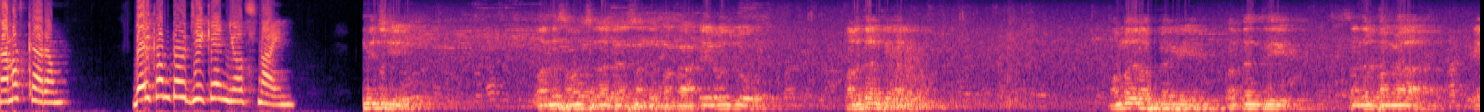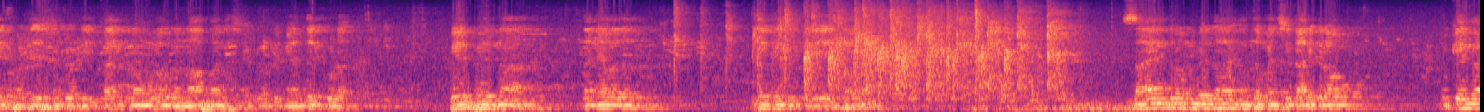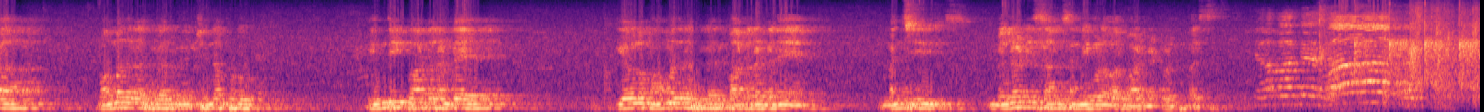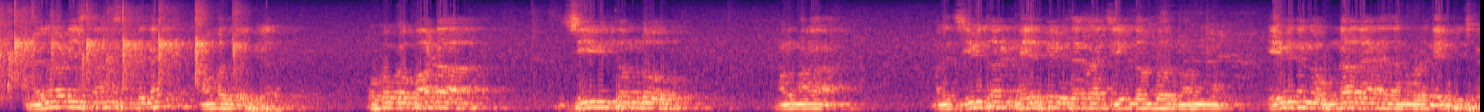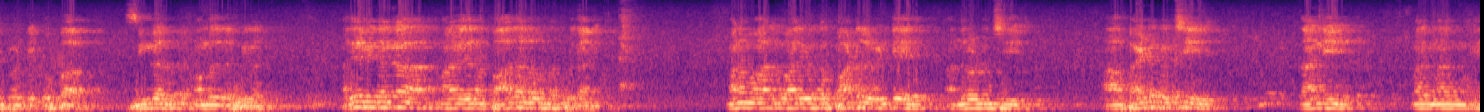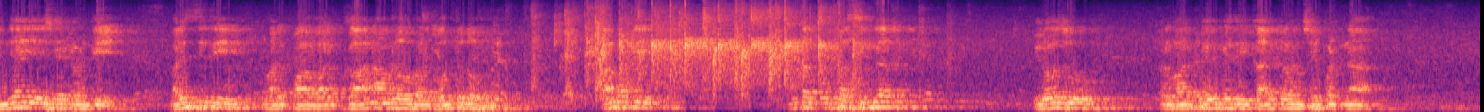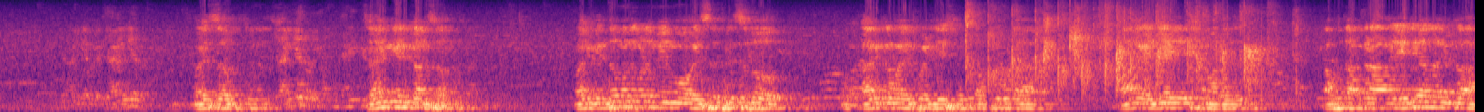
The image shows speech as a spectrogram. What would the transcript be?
నమస్కారం. Welcome to GK news nine. వంద సంవత్సరాల సందర్భంగా ఈరోజు వర్ధంతి కార్యక్రమం. మొహమ్మద్ రఫ్ గారి వర్ధంతి సందర్భంగా ఏర్పాటు చేసినటువంటి కార్యక్రమంలో నన్ను ఆహ్వానించినటువంటి మీ అందరికీ కూడా పేరు పేరున ధన్యవాదాలు. తెలియజేస్తా సాయంత్రం వేళ ఇంత మంచి కార్యక్రమం ముఖ్యంగా మహమ్మద్ రఫీ గారు మేము చిన్నప్పుడు హిందీ పాటలు అంటే కేవలం మహమ్మద్ రఫీ గారి పాటలు అంటేనే మంచి మెలోడీ సాంగ్స్ అన్నీ కూడా వారు పాడినటువంటి పరిస్థితి. మెలోడీ సాంగ్స్ అంటేనే మహమ్మద్ రఫీ గారు. ఒక్కొక్క పాట జీవితంలో మనం మన మన జీవితానికి నేర్పే విధంగా జీవితంలో మనము ఏ విధంగా ఉండాలి అనే దాన్ని కూడా నేర్పించినటువంటి గొప్ప సింగర్ మహమ్మద్ రఫీ గారు. అదేవిధంగా మనం ఏదైనా బాధలో ఉన్నప్పుడు కానీ మనం వారి వారి యొక్క పాటలు వింటే అందులో నుంచి ఆ బయటకు వచ్చి దాన్ని మరి మనం ఎంజాయ్ చేసేటువంటి పరిస్థితి వారి పా- వారి గానంలో వారి గొంతులో ఉంది కాబట్టి అంత గొప్ప సింగర్ ఈరోజు మరి వారి పేరు మీద ఈ కార్యక్రమం చేపట్టిన వైస్ జహంగీర్ ఖాన్ సార్ వారికి ఎంతోమంది కూడా మేము ఎస్ఎఫ్ఎస్లో ఒక కార్యక్రమం ఏర్పాటు చేసినప్పుడు అప్పుడు కూడా బాగా ఎంజాయ్ చేసాం ఆ రోజు. కాకపోతే అక్కడ ఏరియాలో ఇంకా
